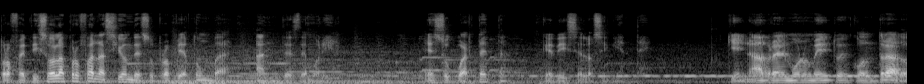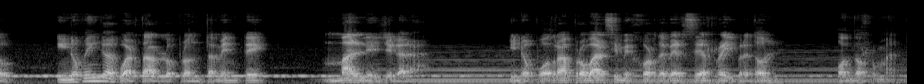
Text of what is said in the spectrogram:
profetizó la profanación de su propia tumba antes de morir. En su cuarteta, que dice lo siguiente. Quien abra el monumento encontrado y no venga a guardarlo prontamente, mal le llegará, y no podrá probar si mejor deber ser rey bretón o normando.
